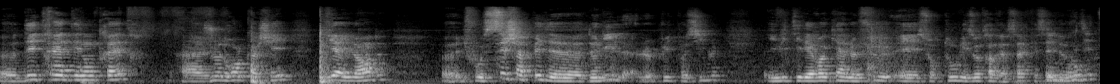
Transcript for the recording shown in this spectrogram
euh, des traîtres, des non-traîtres, un jeu de rôle caché, The Island. Euh, il faut s'échapper de l'île le plus vite possible, éviter les requins, le feu et surtout les autres adversaires qui essayent de vous dites.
